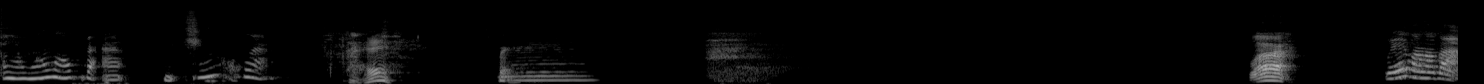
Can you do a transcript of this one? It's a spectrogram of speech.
哎呀，王老板，你真坏！哎，喂，喂，王老板，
